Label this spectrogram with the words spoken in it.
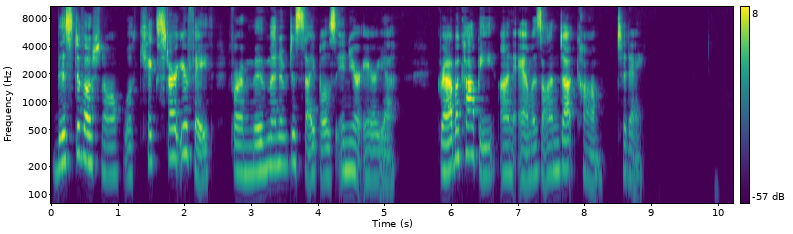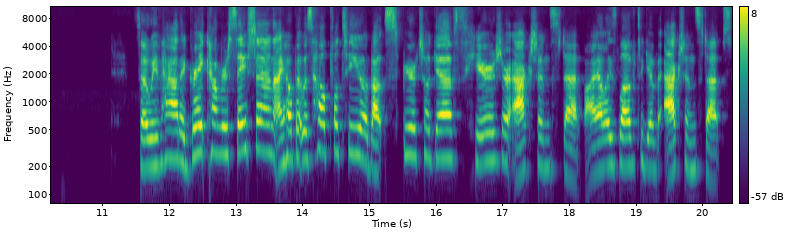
This devotional will kickstart your faith for a movement of disciples in your area. Grab a copy on Amazon.com today. So, we've had a great conversation. I hope it was helpful to you about spiritual gifts. Here's your action step. I always love to give action steps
